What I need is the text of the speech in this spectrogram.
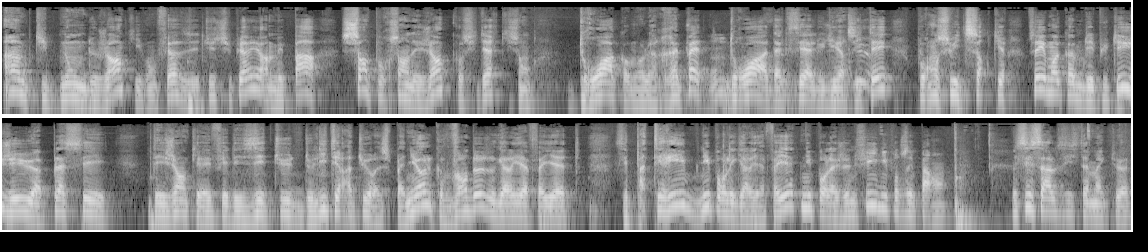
un petit nombre de gens qui vont faire des études supérieures, mais pas 100% des gens qui considèrent qu'ils sont droits, comme on le répète, droits d'accès à l'université pour ensuite sortir. Vous savez, moi comme député, j'ai eu à placer des gens qui avaient fait des études de littérature espagnole comme vendeuses aux Galeries Lafayette. C'est pas terrible, ni pour les Galeries Lafayette, ni pour la jeune fille, ni pour ses parents. Mais c'est ça le système actuel.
